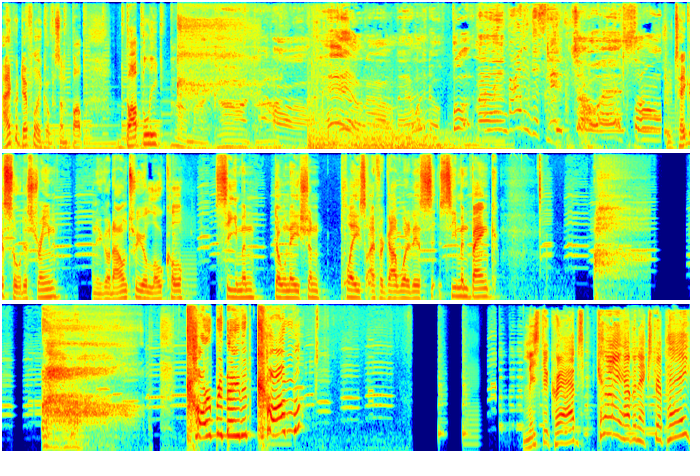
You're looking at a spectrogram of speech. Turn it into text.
I could definitely go for some bub bubbly. Oh, oh hell no, man. What the fuck, man? Get your ass on. So you take a soda stream and you go down to your local semen donation place. I forgot what it is. Se- Semen Bank. Ah, Carbonated cum. Mr. Krabs, can I have an extra pay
